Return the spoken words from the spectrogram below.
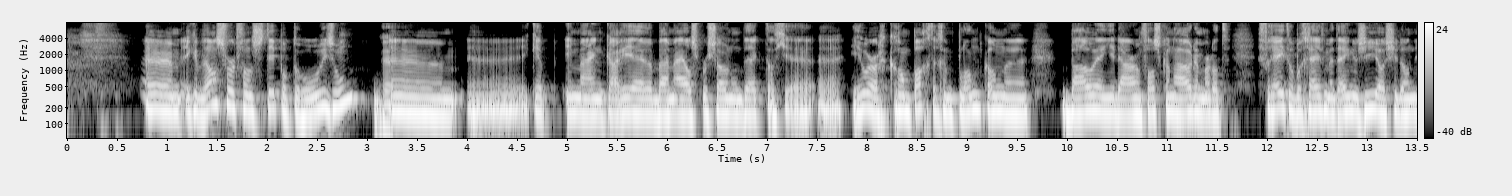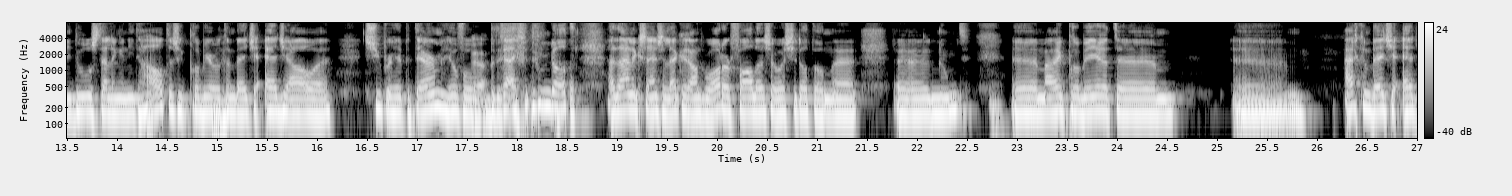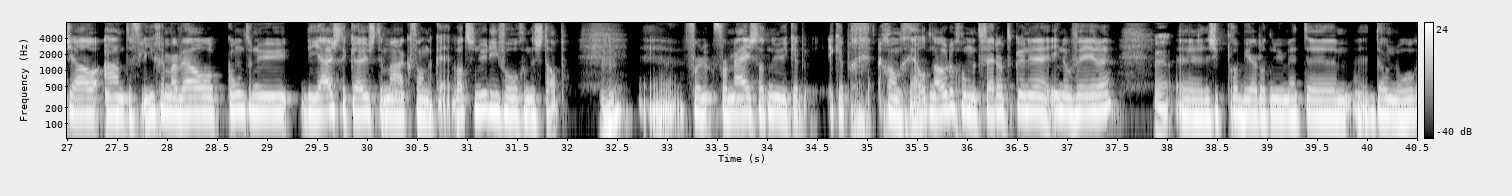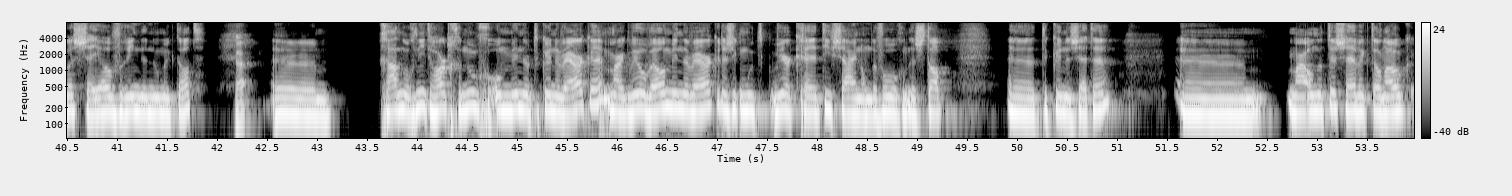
Ehm, ik heb wel een soort van stip op de horizon. Ja. Ehm, eh, ik heb in mijn carrière bij mij als persoon ontdekt dat je eh, heel erg krampachtig een plan kan eh, bouwen en je daaraan vast kan houden. Maar dat vreet op een gegeven moment energie als je dan die doelstellingen niet haalt. Dus ik probeer dat een beetje agile, eh, super hippe term. Heel veel Mhm. Ja. bedrijven doen dat. Uiteindelijk zijn ze lekker aan het watervallen, zoals je dat dan eh, eh, noemt. Eh, maar ik probeer het. ehm, eigenlijk een beetje agile aan te vliegen, maar wel continu de juiste keuze te maken van oké, wat is nu die volgende stap? Mhm. Eh, voor, voor mij is dat nu, ik heb, ik heb gewoon geld nodig om het verder te kunnen innoveren. Ja. Eh, dus ik probeer dat nu met ehm, donoren, SEO-vrienden noem ik dat. Ja. Ehm, gaat nog niet hard genoeg om minder te kunnen werken, maar ik wil wel minder werken. Dus ik moet weer creatief zijn om de volgende stap eh, te kunnen zetten. Ehm, maar ondertussen heb ik dan ook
